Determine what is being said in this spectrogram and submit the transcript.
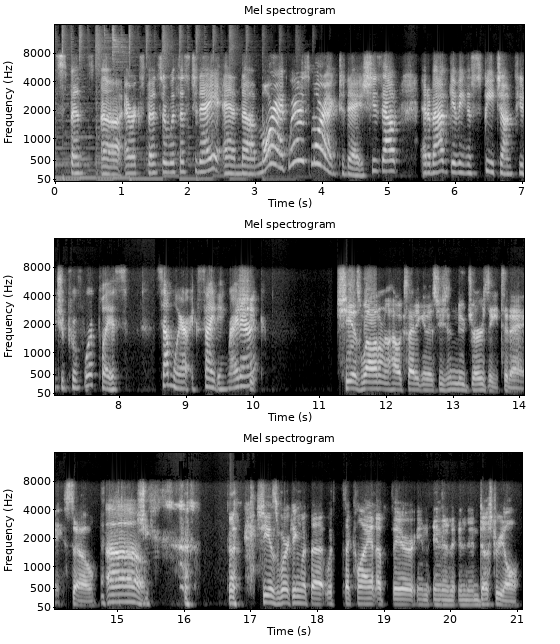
Spence, uh, Eric Spencer with us today. And uh, Morag, where is Morag today? She's out and about giving a speech on Future Proof Workplace somewhere exciting, right, Eric? She, she is well. I don't know how exciting it is. She's in New Jersey today, so oh. She, she is working with a with a client up there in in an, in an industrial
